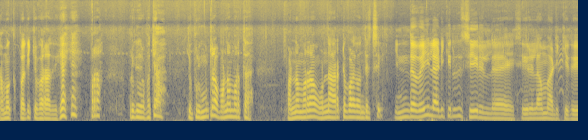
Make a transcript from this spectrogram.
நமக்கு பதிக்க வராது. ஏ ஏ பரா பிடிக்கிற பச்சா. இப்படி முட்டுறா பண்ண மரத்தை. பண்ண மரம் ஒன்று அரட்டு பழம் வந்துருச்சு. இந்த வெயில் அடிக்கிறது சீர் இல்லை. சீர் இல்லாமல் அடிக்குது.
